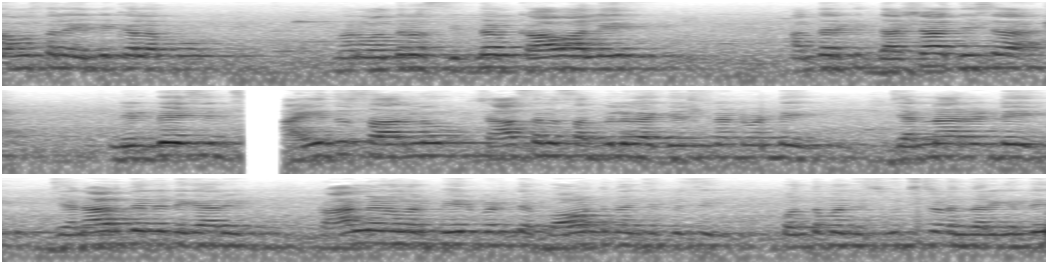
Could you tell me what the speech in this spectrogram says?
సంస్థల ఎన్నికలకు మనం అందరం సిద్ధం కావాలి. అందరికీ దశ దిశ నిర్దేశించి ఐదు సార్లు శాసనసభ్యులుగా గెలిచినటువంటి జన్నారెడ్డి జనార్దన్ రెడ్డి గారి ప్రాంగణం అని పేరు పెడితే బాగుంటుందని చెప్పేసి కొంతమంది సూచించడం జరిగింది.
